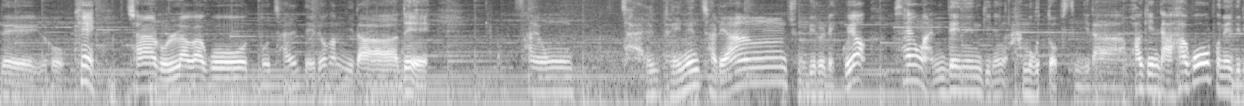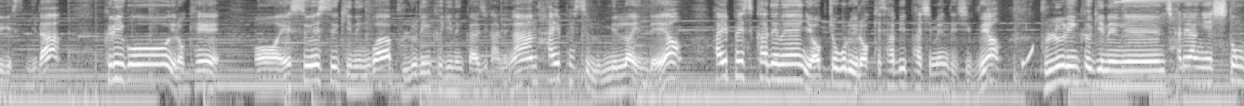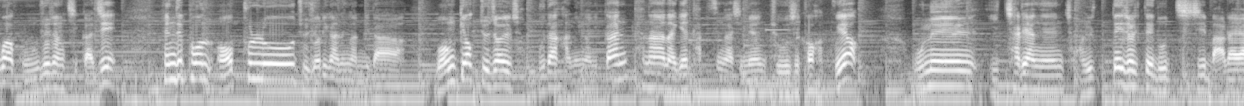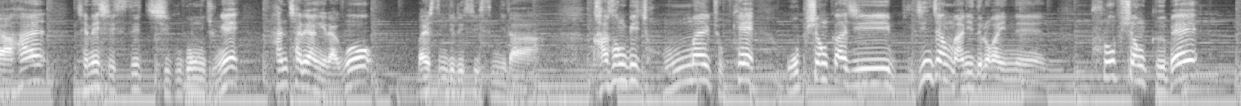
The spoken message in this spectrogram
네, 이렇게 잘 올라가고 또 잘 내려갑니다. 네, 사용 잘 되는 차량 준비를 했고요. 사용 안 되는 기능 아무것도 없습니다. 확인 다 하고 보내드리겠습니다. 그리고 이렇게 어, SOS 기능과 블루링크 기능까지 가능한 하이패스 룸밀러인데요. 하이패스 카드는 옆쪽으로 이렇게 삽입하시면 되시고요. 블루링크 기능은 차량의 시동과 공조 장치까지 핸드폰 어플로 조절이 가능합니다. 원격 조절 전부 다 가능하니까 편안하게 탑승하시면 좋으실 것 같고요. 오늘 이 차량은 절대 절대 놓치지 말아야 할 제네시스 G90 중에 한 차량이라고 말씀드릴 수 있습니다. 가성비 정말 좋게 옵션까지 무진장 많이 들어가 있는 풀옵션급의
